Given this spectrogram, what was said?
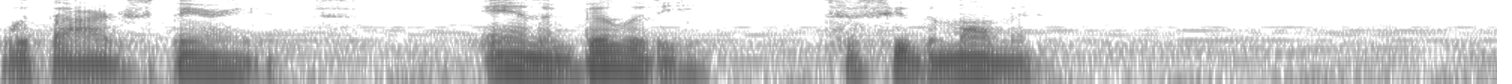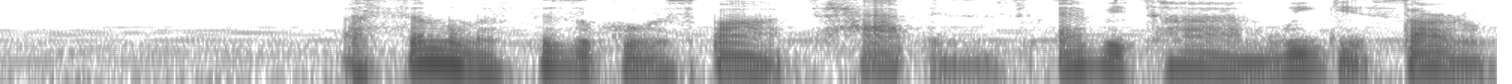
with our experience and ability to see the moment. A similar physical response happens every time we get startled.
